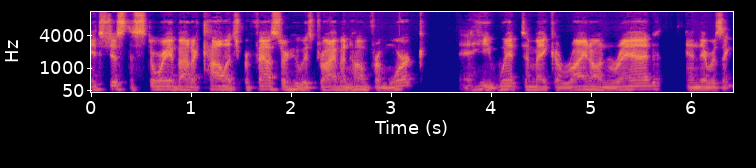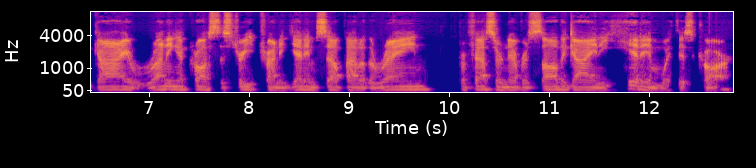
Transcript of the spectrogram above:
it's just the story about a college professor who was driving home from work. He went to make a right on red, and there was a guy running across the street trying to get himself out of the rain. Professor never saw the guy and he hit him with his car.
